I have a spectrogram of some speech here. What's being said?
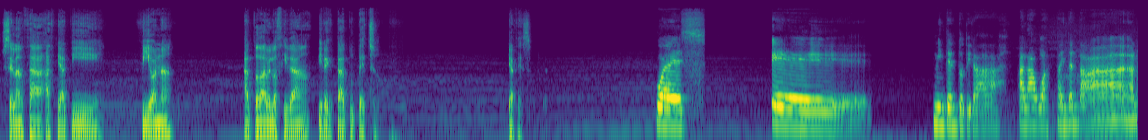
se lanza hacia ti, Fiona, a toda velocidad directa a tu pecho. ¿Qué haces? Pues. Eh, me intento tirar al agua para intentar.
